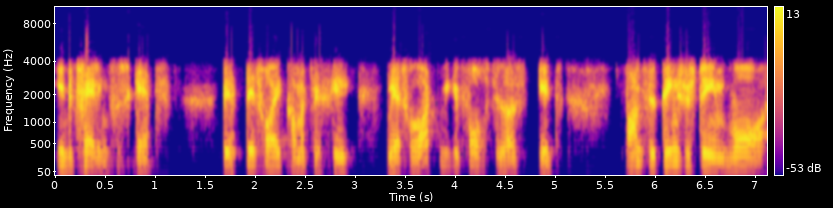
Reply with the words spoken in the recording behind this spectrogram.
i betaling for skat. Det, det tror jeg ikke kommer til at ske. Men jeg tror godt, vi kan forestille os et fremtidigt pengesystem, hvor,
